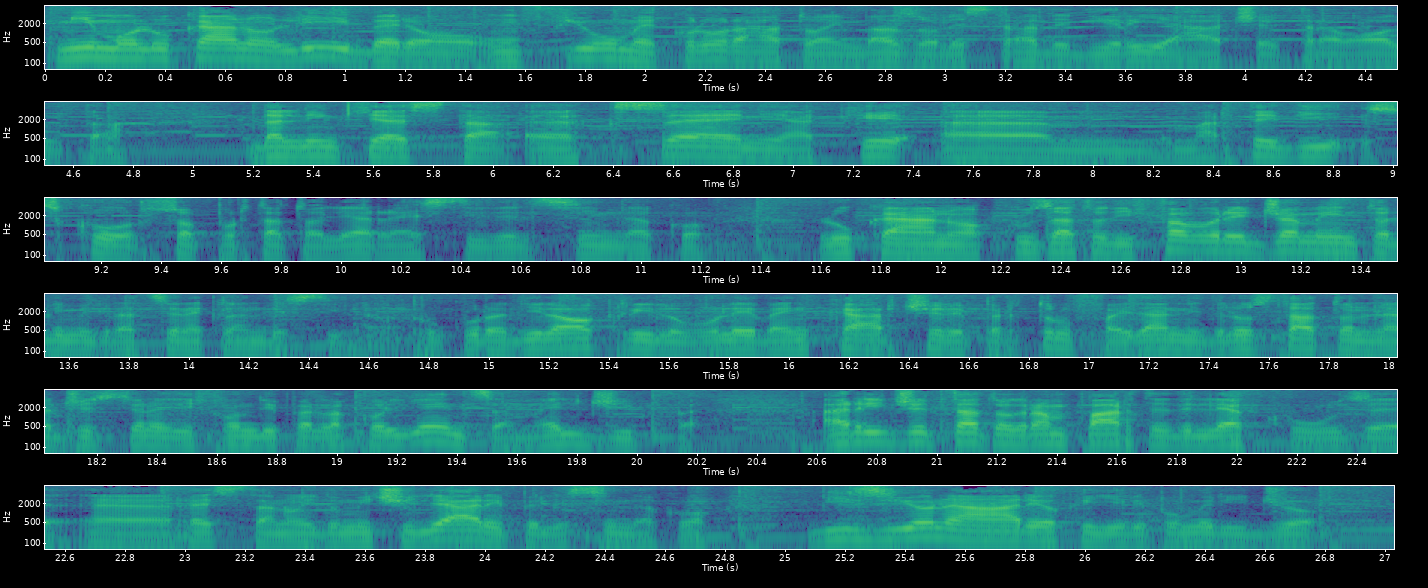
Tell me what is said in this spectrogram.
Mimo Lucano libero, un fiume colorato ha invaso le strade di Riace, travolta dall'inchiesta eh, Xenia che ehm, martedì scorso ha portato agli arresti del sindaco Lucano accusato di favoreggiamento all'immigrazione clandestina. La procura di Locri lo voleva in carcere per truffa ai danni dello Stato nella gestione dei fondi per l'accoglienza, ma il GIP ha rigettato gran parte delle accuse. Eh, restano i domiciliari per il sindaco visionario che ieri pomeriggio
